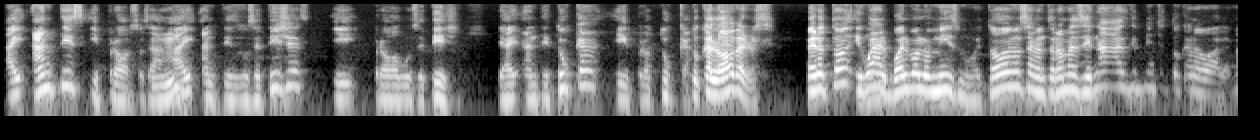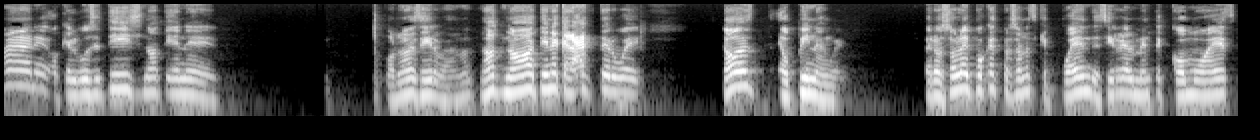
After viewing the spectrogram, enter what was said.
hay antis y pros. O sea, hay antis Bucetiches y pro Bucetich. Y hay anti-Tuca y pro Tuca. Tuca lovers. Pero todo, igual, vuelvo a lo mismo. Todos nos aventuramos a decir, no, es que pinche Tuca no vale madre, o que el Bucetich no tiene por no decir, no, no, tiene carácter, güey. Todos opinan, güey. Pero solo hay pocas personas que pueden decir realmente cómo es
